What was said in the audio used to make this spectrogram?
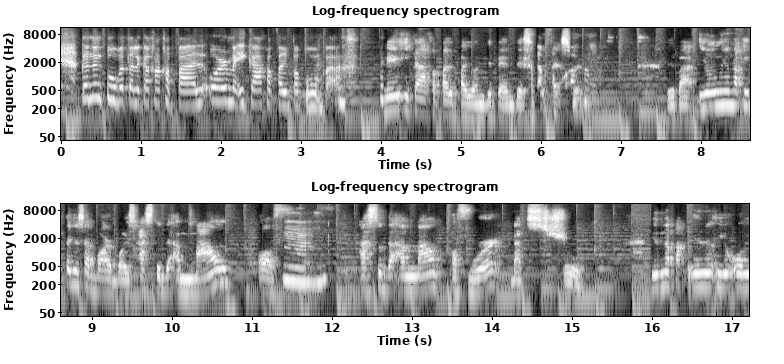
Ganun po ba talaga kakapal or maikakapal pa po ba? May ikakapal pa yon depende sa professor. diba? Yung, yung nakita nyo sa Bar Boys as to the amount of Hmm. as to the amount of work, that's true. Yung, napak, yung, yung,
